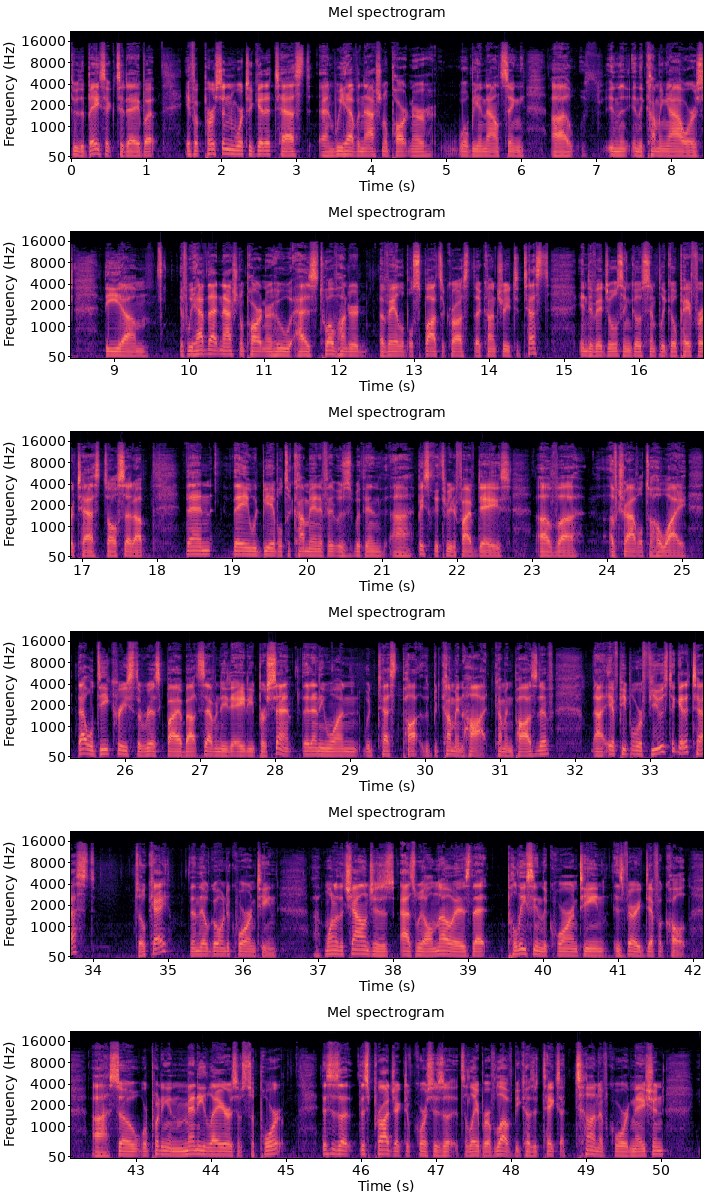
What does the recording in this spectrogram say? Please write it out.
through the basic today. But if a person were to get a test, and we have a national partner, we'll be announcing uh, in the in the coming hours, the um, if we have that national partner who has 1,200 available spots across the country to test individuals and go simply go pay for a test, it's all set up, then they would be able to come in if it was within uh, basically three to five days of uh, of travel to Hawaii. That will decrease the risk by about 70 to 80 percent that anyone would test po- come in hot, come in positive. Uh, if people refuse to get a test, it's okay. Then they'll go into quarantine. Uh, one of the challenges, as we all know, is that policing the quarantine is very difficult. Uh, so we're putting in many layers of support. This is a this project, of course, is a, it's a labor of love because it takes a ton of coordination.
